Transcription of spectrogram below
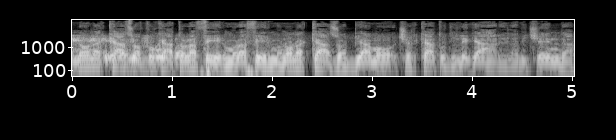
Non a caso, avvocato, la fermo, la fermo, non a caso abbiamo cercato di legare la vicenda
